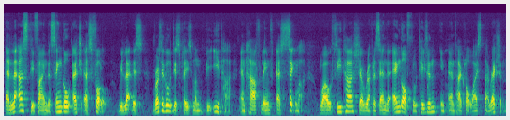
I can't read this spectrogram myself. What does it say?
And let us define the single edge as follow. We let its vertical displacement be eta and half length as sigma, while theta shall represent the angle of rotation in anti-clockwise direction.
